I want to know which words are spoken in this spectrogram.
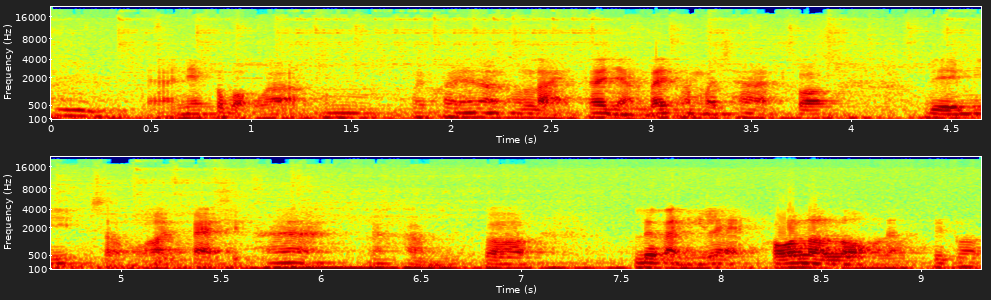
335 แต่อันเนี้ยก็บอกว่าอืมไม่ค่อยแนะนำเท่าไหร่ ถ้าอยากได้ธรรมชาติก็เดมิ285 นะครับ ก็เลือกอันนี้แหละ เพราะว่าเราลองแล้วคิดว่า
